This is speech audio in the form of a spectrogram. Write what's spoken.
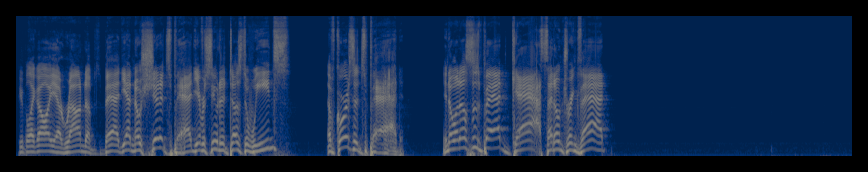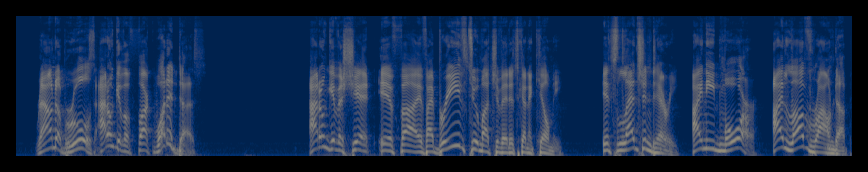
People like, oh, yeah, Roundup's bad. Yeah, no shit, it's bad. You ever see what it does to weeds? Of course it's bad. You know what else is bad? Gas. I don't drink that. Roundup rules. I don't give a fuck what it does. I don't give a shit if uh, if I breathe too much of it, it's going to kill me. It's legendary. I need more. I love Roundup.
